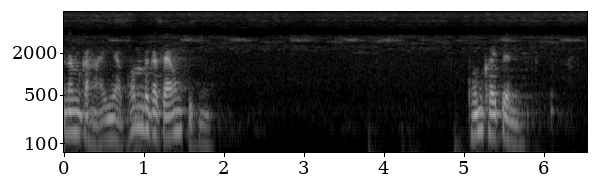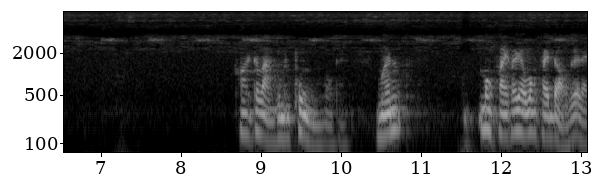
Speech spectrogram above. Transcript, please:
นั่นมันก็หายเงียบเพราะมันเป็นกระแสของจิตผมเคยเป็น ข้อระหว่างที่มันพุ่งออกกัน เหมือนม่งไฟเขาเรียกว่องไฟดอกหรืออะไร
